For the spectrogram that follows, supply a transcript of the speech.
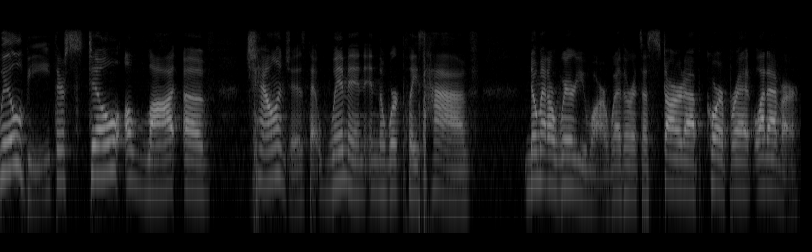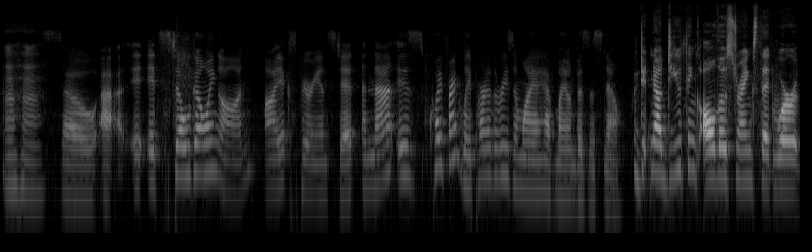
will be. There's still a lot of challenges that women in the workplace have, no matter where you are, whether it's a startup, corporate, whatever. Mm-hmm. So uh, it, it's still going on. I experienced it, and that is, quite frankly, part of the reason why I have my own business now. D- Now, do you think all those strengths that were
